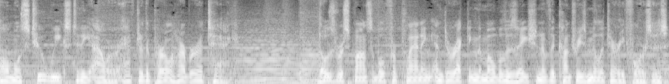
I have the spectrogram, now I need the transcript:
Almost two weeks to the hour after the Pearl Harbor attack, those responsible for planning and directing the mobilization of the country's military forces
